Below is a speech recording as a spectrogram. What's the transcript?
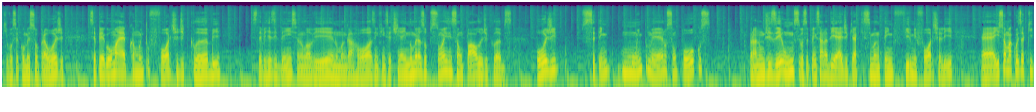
que você começou para hoje, você pegou uma época muito forte de clube você teve residência no Lavier, no Manga Rosa, enfim, você tinha inúmeras opções em São Paulo de clubes. Hoje você tem muito menos, são poucos. Para não dizer um, se você pensar na The Edge, que é a que se mantém firme e forte ali. É, isso é uma coisa que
